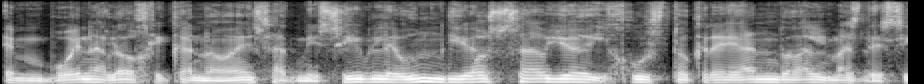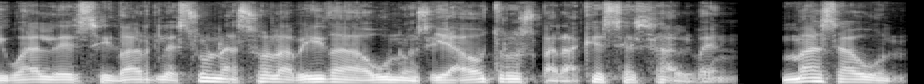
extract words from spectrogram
en buena lógica no es admisible un Dios sabio y justo creando almas desiguales y darles una sola vida a unos y a otros para que se salven. Más aún,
